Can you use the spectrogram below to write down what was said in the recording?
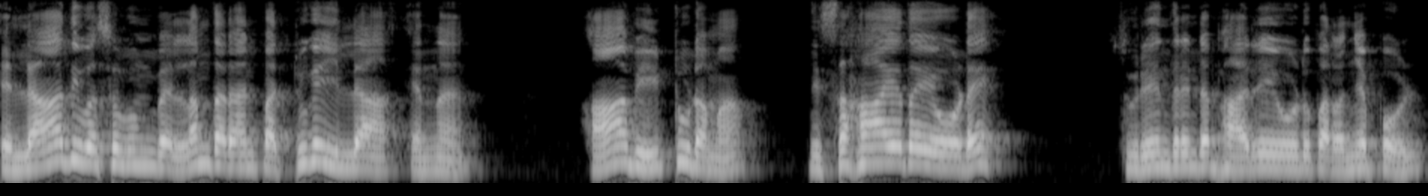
എല്ലാ ദിവസവും വെള്ളം തരാൻ പറ്റുകയില്ല എന്ന് ആ വീട്ടുടമ നിസ്സഹായതയോടെ സുരേന്ദ്രന്റെ ഭാര്യയോട് പറഞ്ഞപ്പോൾ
